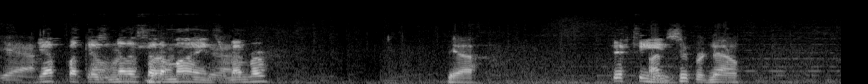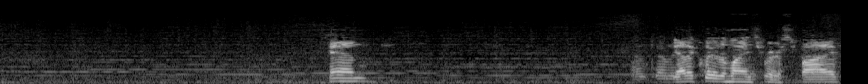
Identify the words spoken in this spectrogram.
Yeah. Yep, but there's Don't another set of mines, yeah. remember? Yeah. 15. I'm supered now. 10. I'm coming. You Gotta clear the mines first. 5.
